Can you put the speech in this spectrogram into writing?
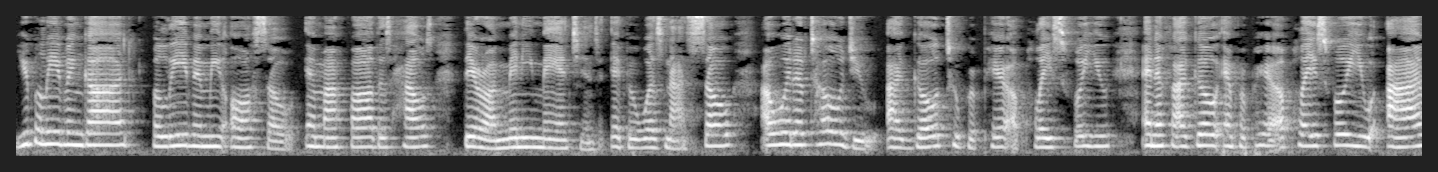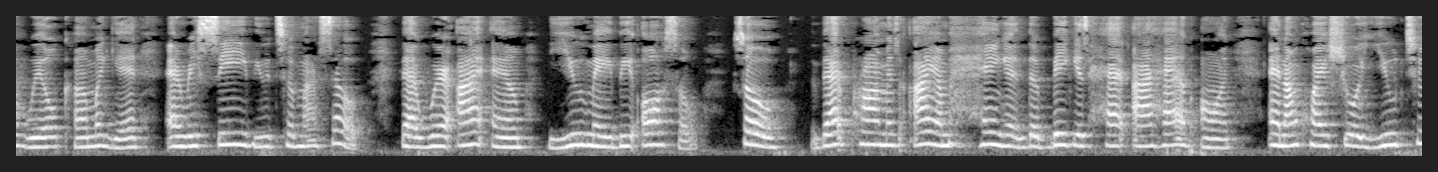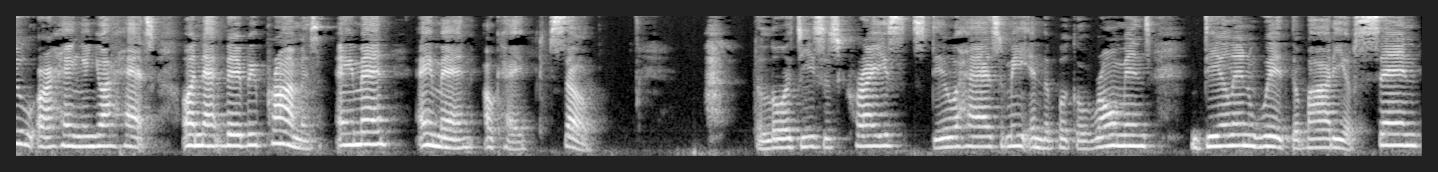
You believe in God, believe in me also. In my Father's house there are many mansions. If it was not so, I would have told you, I go to prepare a place for you. And if I go and prepare a place for you, I will come again and receive you to myself, that where I am, you may be also. So that promise, I am hanging the biggest hat I have on and I'm quite sure you too are hanging your hats on that very promise. Amen. Amen. Okay. So the Lord Jesus Christ still has me in the book of Romans dealing with the body of sin,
